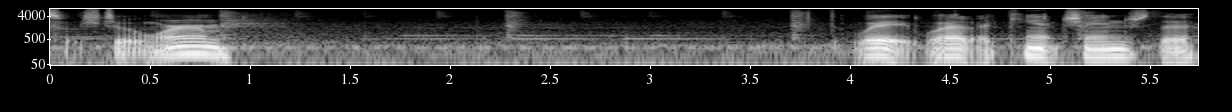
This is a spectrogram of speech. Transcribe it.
Switch to a worm. Wait, what? I can't change the...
